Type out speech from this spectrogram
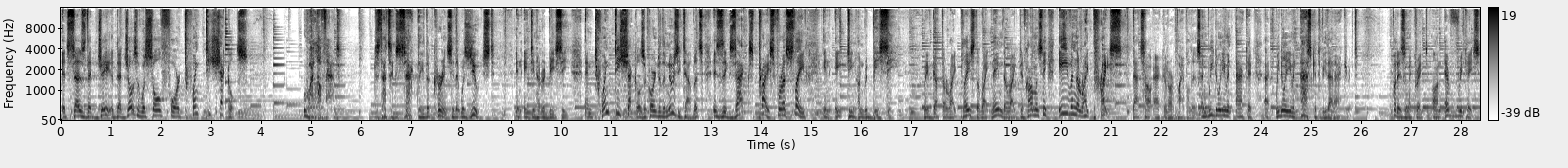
it says that, J, that Joseph was sold for 20 shekels. Ooh, I love that. Because that's exactly the currency that was used in 1800 BC. And 20 shekels, according to the Nuzi tablets, is the exact price for a slave in 1800 BC. We've got the right place, the right name, the right currency, even the right price. That's how accurate our Bible is. And we don't even act it, uh, we don't even ask it to be that accurate. But isn't it great? On every case,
